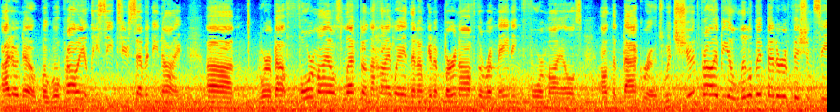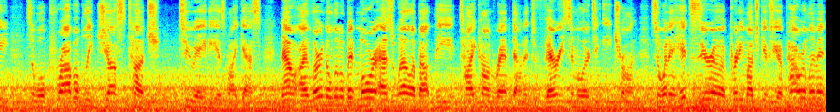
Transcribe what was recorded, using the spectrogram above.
I don't know, but we'll probably at least see 279. Um, we're about four miles left on the highway, and then I'm going to burn off the remaining four miles on the back roads, which should probably be a little bit better efficiency. So we'll probably just touch 280 is my guess. Now, I learned a little bit more as well about the Taycan ramp down. It's very similar to e-tron. So when it hits zero, it pretty much gives you a power limit,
